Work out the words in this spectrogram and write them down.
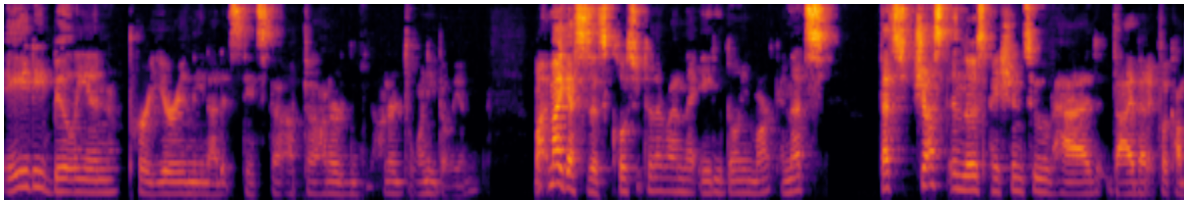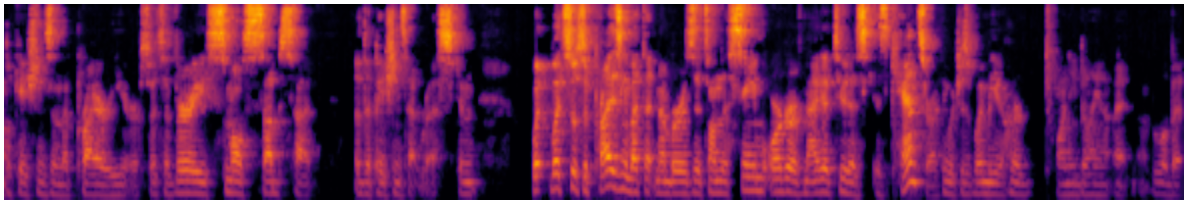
80 billion per year in the United States to up to 100, 120 billion. My, my guess is it's closer to that around that 80 billion mark, and that's that's just in those patients who've had diabetic foot complications in the prior year. So it's a very small subset of the patients at risk. And what, what's so surprising about that number is it's on the same order of magnitude as, as cancer, I think, which is maybe 120 billion, a little bit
